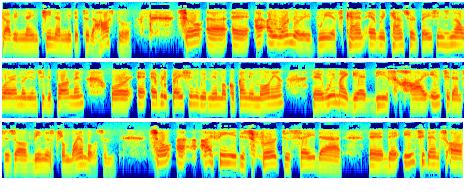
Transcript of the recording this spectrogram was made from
COVID-19 admitted to the hospital. So uh, uh, I, wonder if we scan every cancer patient in our emergency department or every patient with pneumococcal pneumonia, uh, we might get these high incidences of venous thromboembolism. So uh, I think it is fair to say that uh, the incidence of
